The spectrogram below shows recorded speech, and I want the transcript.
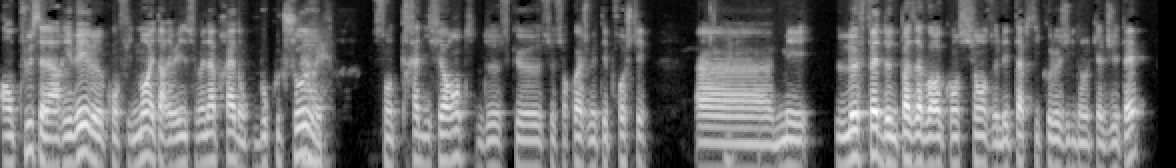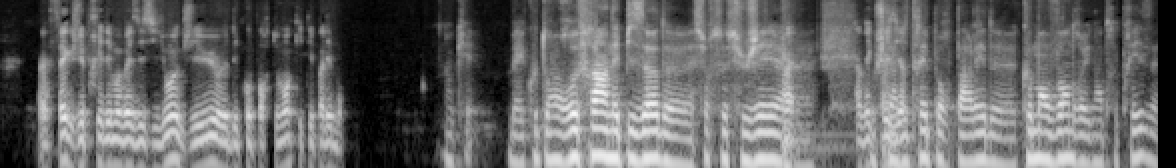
en plus, elle est arrivée, le confinement est arrivé une semaine après, donc beaucoup de choses ah sont très différentes de ce, que, ce sur quoi je m'étais projeté. Euh, mais le fait de ne pas avoir conscience de l'état psychologique dans lequel j'étais euh, fait que j'ai pris des mauvaises décisions et que j'ai eu euh, des comportements qui n'étaient pas les bons. Ok. Ben écoute, on refera un épisode sur ce sujet. avec où je t'inviterai pour parler de comment vendre une entreprise.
